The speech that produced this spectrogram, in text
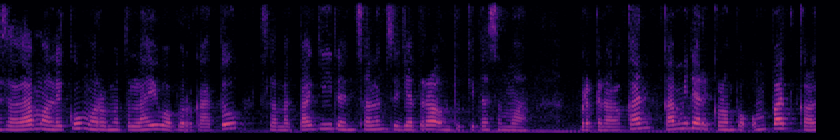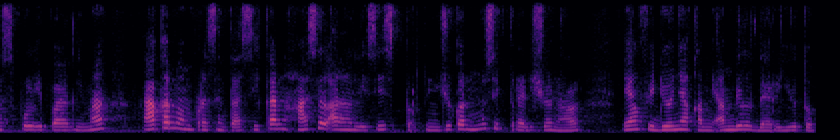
Assalamualaikum warahmatullahi wabarakatuh. Selamat pagi dan salam sejahtera untuk kita semua. Perkenalkan, kami dari kelompok 4 kelas 10 IPA 5 akan mempresentasikan hasil analisis pertunjukan musik tradisional yang videonya kami ambil dari YouTube.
